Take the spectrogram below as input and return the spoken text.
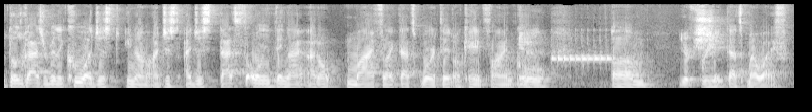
those guys are really cool. I just, you know, I just, I just, that's the only thing I, I don't mind. I feel like that's worth it. Okay, fine, cool. Yeah. You're free. Shit, that's my wife.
